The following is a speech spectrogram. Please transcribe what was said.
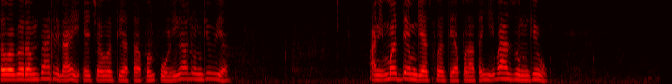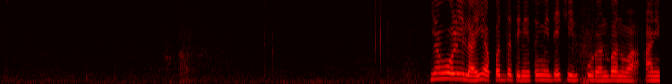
तवा गरम झालेला आहे याच्यावरती आता आपण पोळी घालून घेऊया. आणि मध्यम गॅसवरती आपण आता ही भाजून घेऊ. या होळीला या पद्धतीने तुम्ही देखील पुरण बनवा आणि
